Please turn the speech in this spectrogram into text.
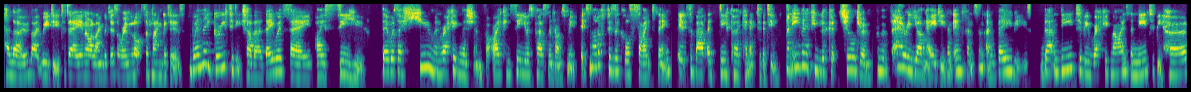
hello like we do today in our languages or in lots of languages. When they greeted each other, they would say, I see you. There was a human recognition for I can see you as a person in front of me. It's not a physical sight thing, it's about a deeper connectivity. And even if you look at children from a very young age, even infants and, and babies, that need to be recognized, the need to be heard,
